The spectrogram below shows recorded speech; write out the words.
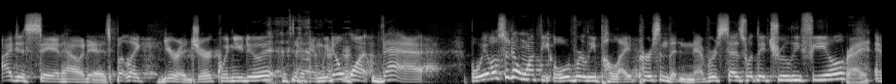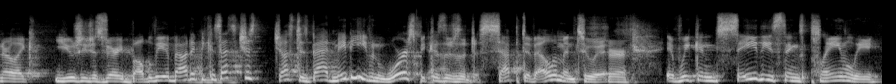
I just say it how it is, but like you're a jerk when you do it. and we don't want that but we also don't want the overly polite person that never says what they truly feel right. and are like usually just very bubbly about it because that's just just as bad, maybe even worse because yeah. there's a deceptive element to it. Sure. If we can say these things plainly,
